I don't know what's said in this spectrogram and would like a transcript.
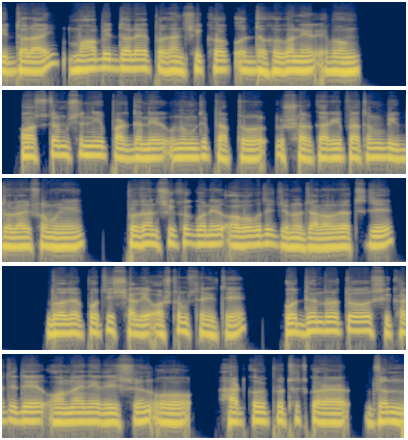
বিদ্যালয়, মহাবিদ্যালয়ের প্রধান শিক্ষক, অধ্যক্ষগণের এবং অষ্টম শ্রেণি পাঠদানের অনুমতিপ্রাপ্ত সরকারি প্রাথমিক বিদ্যালয় সমূহে প্রধান শিক্ষকগণের অবগতির জন্য জানানো যাচ্ছে যে দু হাজার পঁচিশ সালে অষ্টম শ্রেণীতে অধ্যয়নরত শিক্ষার্থীদের অনলাইনে রেজিস্ট্রেশন ও হার্ড কপি প্রস্তুত করার জন্য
